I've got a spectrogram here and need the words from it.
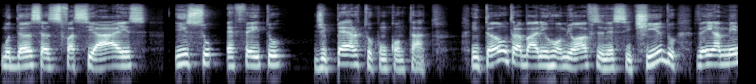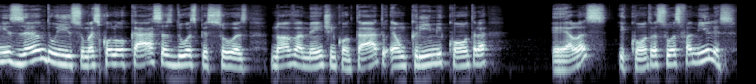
mudanças faciais. Isso é feito de perto com contato. Então, o trabalho em home office, nesse sentido, vem amenizando isso, mas colocar essas duas pessoas novamente em contato é um crime contra elas e contra suas famílias.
